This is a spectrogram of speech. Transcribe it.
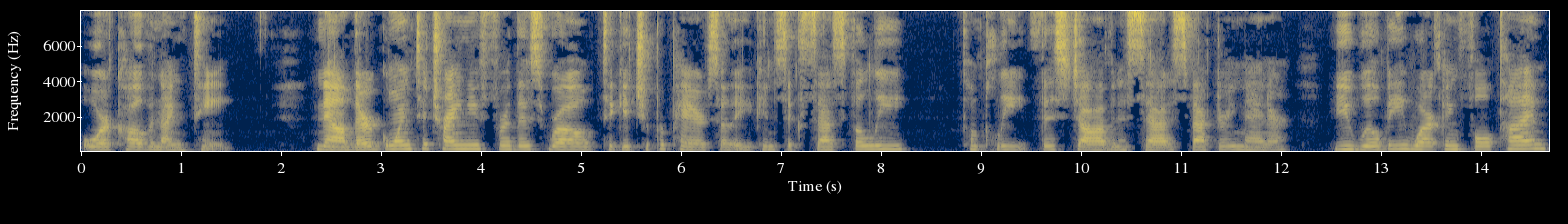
or COVID-19. Now, they're going to train you for this role to get you prepared so that you can successfully complete this job in a satisfactory manner. You will be working full time.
